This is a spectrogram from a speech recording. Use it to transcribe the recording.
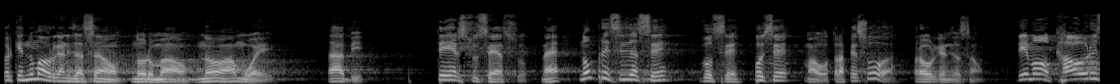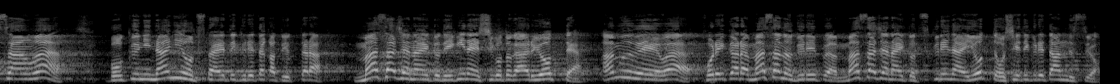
Porque numa organização normal, não Amway, sabe? Ter sucesso, né? Não precisa ser você, pode ser uma outra pessoa para a organização. でも、カオルさんは僕に何を伝えてくれたかと言ったら、マサじゃないとできない仕事があるよって。アムウェイはこれからマサのグループはマサじゃないと作れないよって教えてくれたんですよ。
